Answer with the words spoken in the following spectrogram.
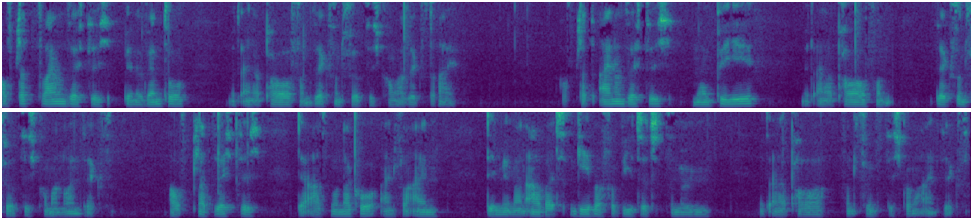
Auf Platz 62 Benevento mit einer Power von 46,63. Auf Platz 61 Montpellier mit einer Power von 46,96. Auf Platz 60 der AS Monaco ein Verein, den mir mein Arbeitgeber verbietet zu mögen, mit einer Power von 50,16.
